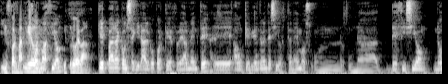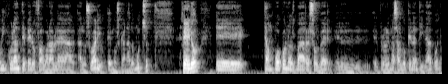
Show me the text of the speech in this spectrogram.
información, y prueba. que para conseguir algo porque realmente eh, aunque evidentemente si obtenemos una decisión no vinculante pero favorable al, usuario hemos ganado mucho pero eh, tampoco nos va a resolver el, problema salvo que la entidad bueno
